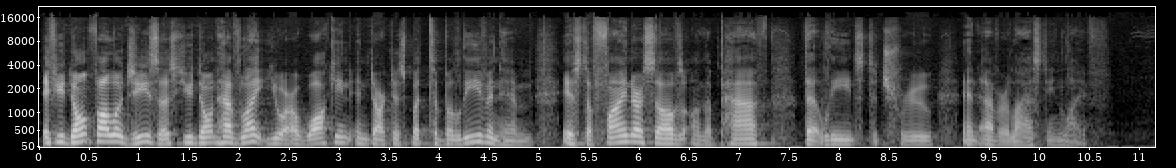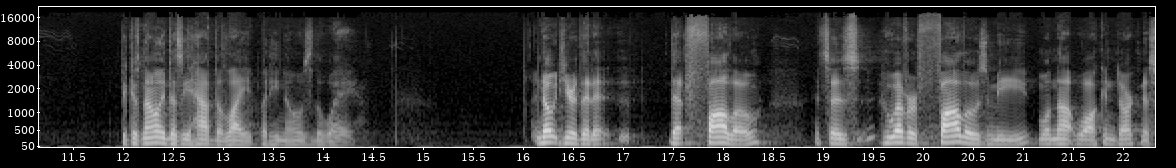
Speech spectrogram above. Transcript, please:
If you don't follow Jesus, you don't have light. You are walking in darkness. But to believe in him is to find ourselves on the path that leads to true and everlasting life. Because not only does he have the light, but he knows the way. Note here that it, that follow, it says, whoever follows me will not walk in darkness.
